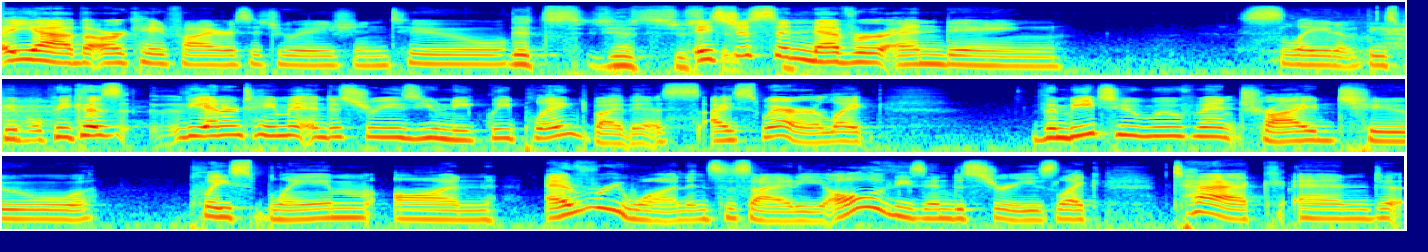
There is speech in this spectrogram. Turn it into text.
Uh, yeah, the Arcade Fire situation too. It's it's just It's just a never-ending slate of these people because the entertainment industry is uniquely plagued by this. I swear, like the Me Too movement tried to place blame on everyone in society, all of these industries like tech and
